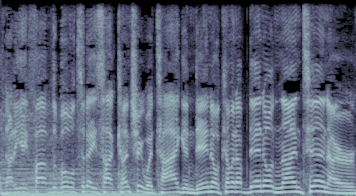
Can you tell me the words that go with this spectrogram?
98.5 The Bull. Today's Hot Country with Tige and Daniel coming up. Daniel, 910. Our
